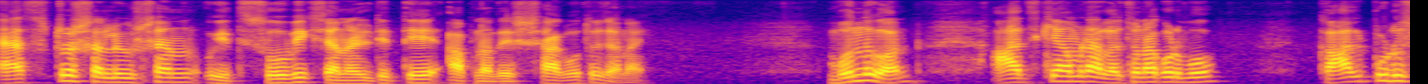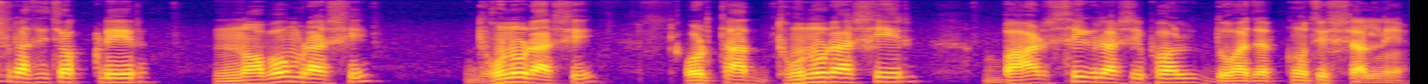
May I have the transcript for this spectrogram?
astro solution with Souvik চ্যানেলটিতে আপনাদের স্বাগত জানাই। বন্ধুগণ, আজকে আমরা আলোচনা করব কালপুরুষ রাশিচক্রের নবম রাশি, ধনু রাশি, অর্থাৎ ধনু রাশির বার্ষিক রাশিফল দু হাজার পঁচিশ সাল নিয়ে।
